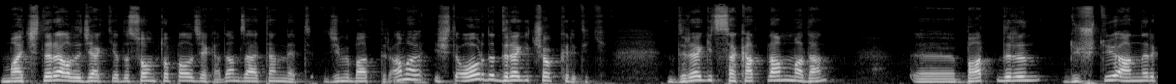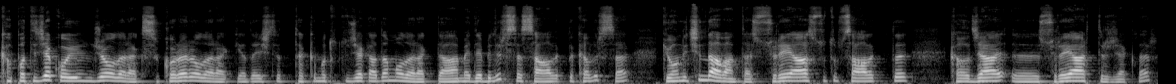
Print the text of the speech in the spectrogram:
maçları alacak ya da son topu alacak adam zaten net. Jimmy Butler. Ama işte orada Dragic çok kritik. Dragic sakatlanmadan e, Butler'ın düştüğü anları kapatacak oyuncu olarak, skorer olarak ya da işte takımı tutacak adam olarak devam edebilirse, sağlıklı kalırsa ki onun için de avantaj. Süreyi az tutup sağlıklı kalacağı e, süreyi arttıracaklar.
